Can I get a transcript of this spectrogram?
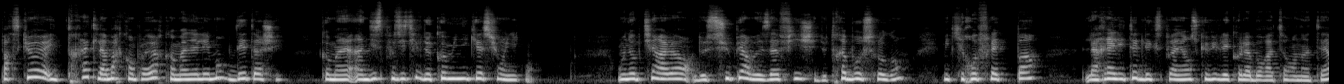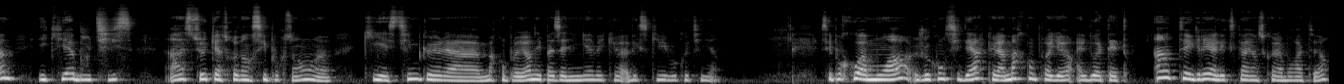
parce qu'ils traitent la marque employeur comme un élément détaché, comme un, dispositif de communication uniquement. On obtient alors de superbes affiches et de très beaux slogans, mais qui ne reflètent pas la réalité de l'expérience que vivent les collaborateurs en interne et qui aboutissent à ce 86% euh, qui estiment que la marque employeur n'est pas alignée avec, euh, avec ce qu'ils vivent au quotidien. C'est pourquoi moi, je considère que la marque employeur, elle doit être intégrée à l'expérience collaborateur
